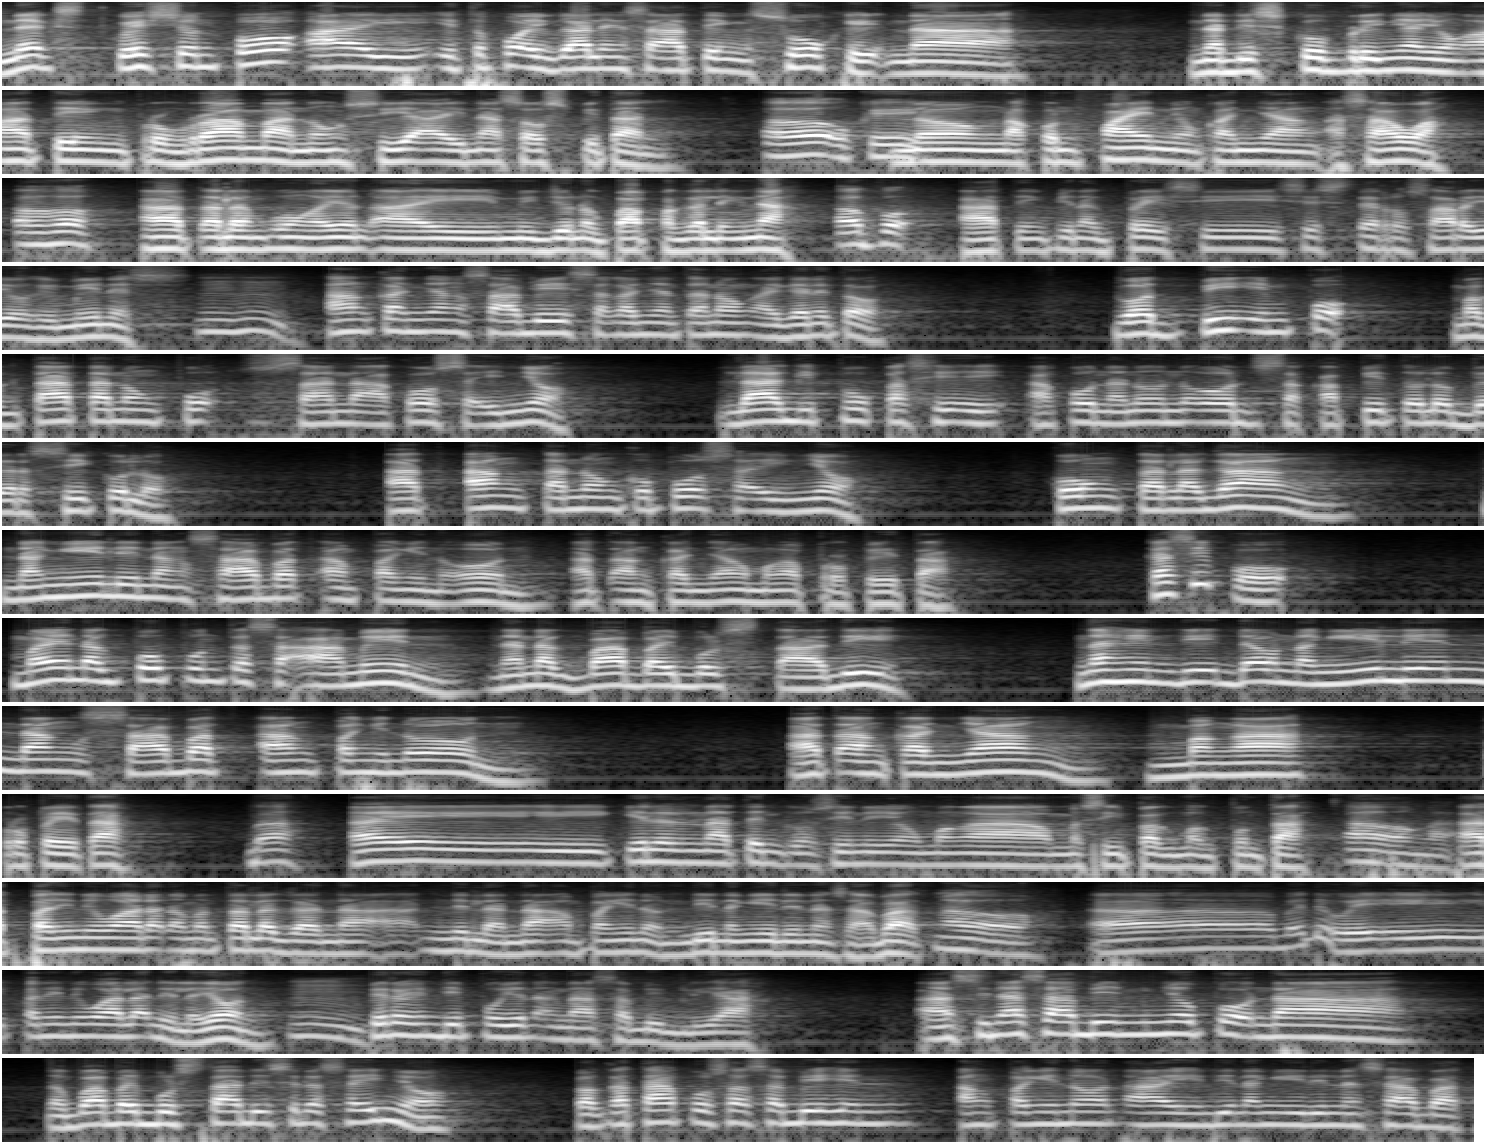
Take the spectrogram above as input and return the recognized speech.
Next question po ay, ito po ay galing sa ating suki na na-discover niya yung ating programa nung siya ay nasa ospital. Ah, okay. Nung na-confine yung kanyang asawa. Oho. At alam ko ngayon ay medyo nagpapagaling na. Opo. Ating pinag-pray si Sister Rosario Jimenez. Mhm. Ang kanyang sabi sa kanyang tanong ay ganito, God PM po, magtatanong po sana ako sa inyo. Lagi po kasi ako nanonood sa kapitulo, bersikulo. At ang tanong ko po sa inyo, kung talagang nangili ng sabat ang Panginoon at ang kanyang mga propeta. Kasi po, may nagpupunta sa amin na nagba-Bible study na hindi daw nangilin ng sabat ang Panginoon at ang kanyang mga propeta. Ba? Ay kilala natin kung sino yung mga masipag magpunta. Ah, Oo nga. At paniniwala naman talaga na nila na ang Panginoon hindi nangilin ng sabat. Oo. Ah, by the way, eh, paniniwala nila yon. Mm. Pero hindi po yun ang nasa Biblia. Ang sinasabi niyo po na nagba-Bible study sila sa inyo, pagkatapos sasabihin ang Panginoon ay hindi nangilin ng sabat,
